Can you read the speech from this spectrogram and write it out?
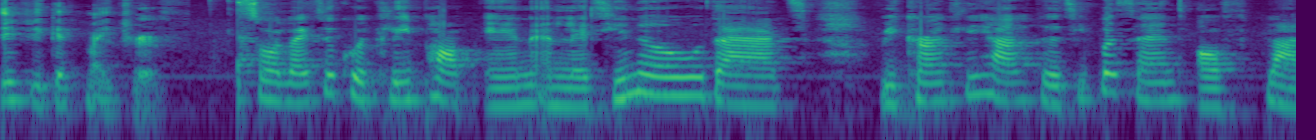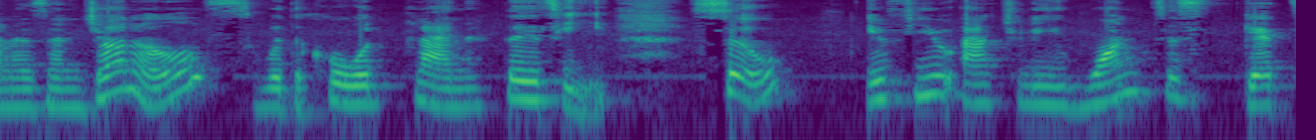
if you get my drift. So I'd like to quickly pop in and let you know that we currently have 30% off planners and journals with the code PLAN30. So if you actually want to get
